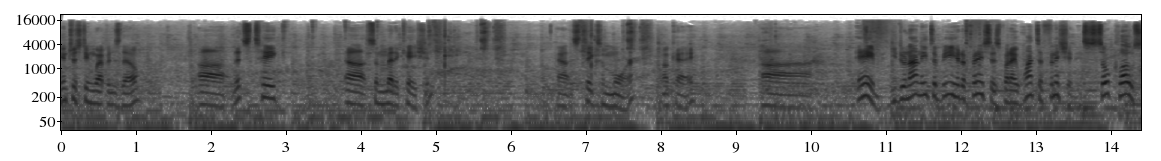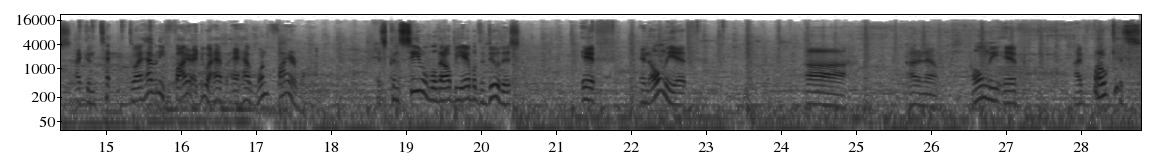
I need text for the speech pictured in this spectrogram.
Interesting weapons, though. Uh, let's take uh, some medication. Yeah, let's take some more. Okay. Uh, Abe, you do not need to be here to finish this, but I want to finish it. It's so close. I can. Do I have any fire? I do. I have. I have one fireball. It's conceivable that I'll be able to do this if and only if uh, I don't know. Only if I focus.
